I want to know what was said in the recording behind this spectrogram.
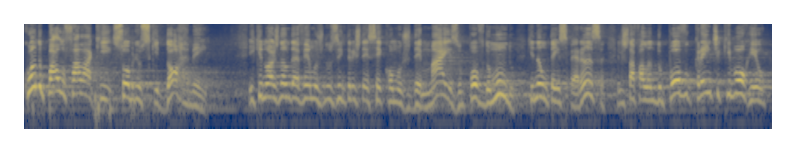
Quando Paulo fala aqui sobre os que dormem, e que nós não devemos nos entristecer como os demais, o povo do mundo que não tem esperança, ele está falando do povo crente que morreu.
